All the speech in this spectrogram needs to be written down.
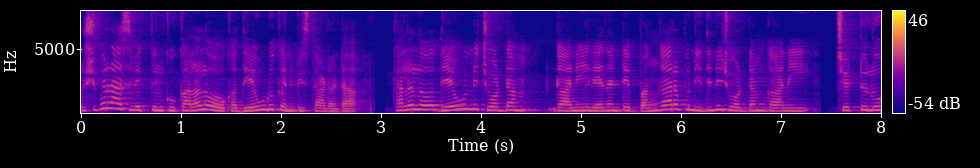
వృషభరాశి వ్యక్తులకు కలలో ఒక దేవుడు కనిపిస్తాడట. కలలో దేవుణ్ణి చూడడం కానీ లేదంటే బంగారపు నిధిని చూడడం కానీ చెట్టులు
